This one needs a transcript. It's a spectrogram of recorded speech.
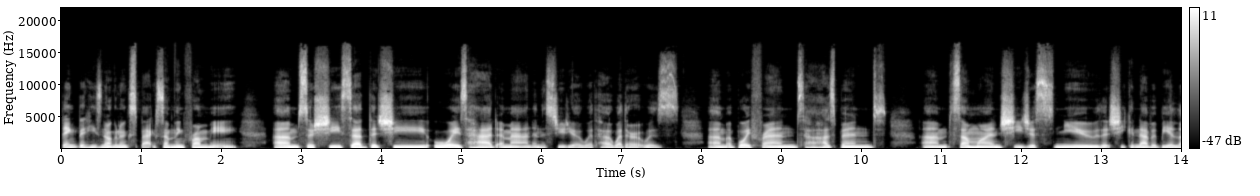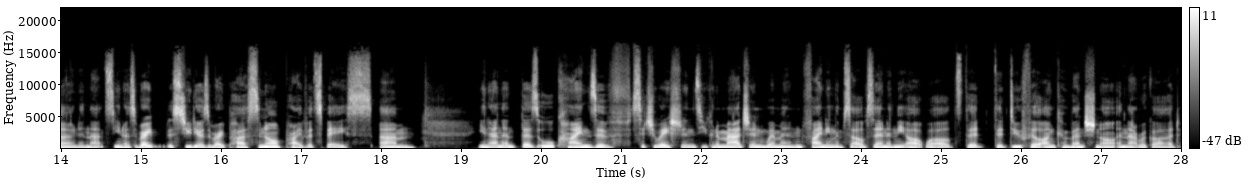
think that he's not going to expect something from me. Um, so she said that she always had a man in the studio with her, whether it was um, a boyfriend, her husband, um, someone, she just knew that she could never be alone. And that's, you know, it's a very, the studio is a very personal, private space. Um, you know, and then there's all kinds of situations you can imagine women finding themselves in in the art world that, that do feel unconventional in that regard.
